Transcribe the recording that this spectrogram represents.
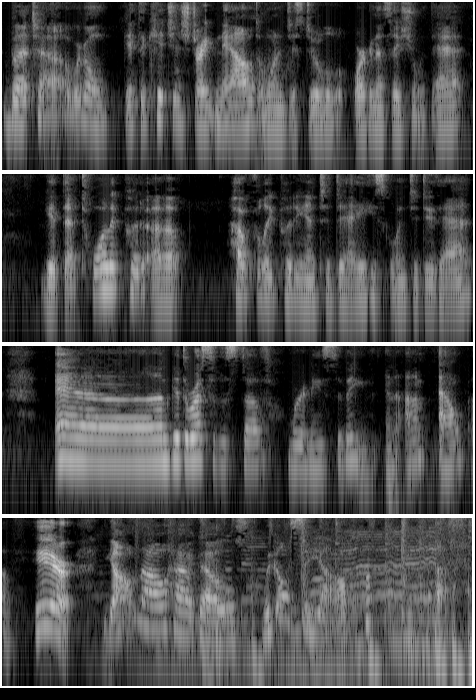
But uh, we're going to get the kitchen straightened out. I want to just do a little organization with that. Get that toilet put up. Hopefully put in today. He's going to do that. And get the rest of the stuff where it needs to be. And I'm out of here. Y'all know how it goes. We're going to see y'all.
